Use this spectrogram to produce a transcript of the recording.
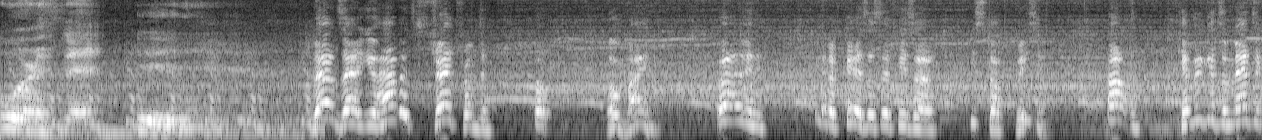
worth it. Well, there you have it, straight from the. Oh, oh my. Well, it, it appears as if he's uh, he stopped breathing. Oh, can we get some magic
